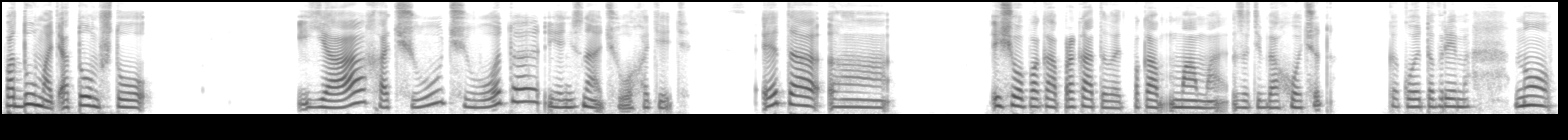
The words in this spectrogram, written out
подумать о том, что я хочу чего-то, я не знаю, чего хотеть. Это еще пока прокатывает, пока мама за тебя хочет какое-то время, но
